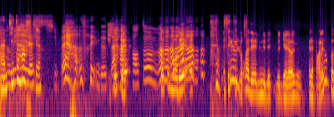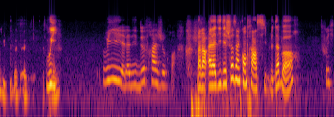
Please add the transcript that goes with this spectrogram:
un petit oui, arc. super de sais, Tara eh, fantôme. Est-ce qu'elle a eu le droit de, de- de dialogue? Elle a parlé ou pas du tout Oui. Oui, elle a dit deux phrases, je crois. Alors, elle a dit des choses incompréhensibles d'abord. Oui.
